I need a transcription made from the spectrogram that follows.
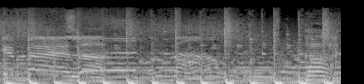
Che bella! Ah,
